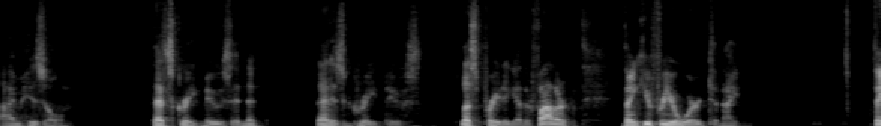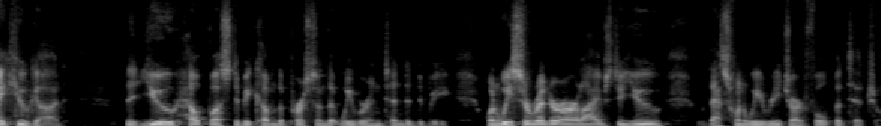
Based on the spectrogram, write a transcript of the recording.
I'm his own. That's great news, isn't it? That is great news. Let's pray together. Father, thank you for your word tonight. Thank you, God, that you help us to become the person that we were intended to be. When we surrender our lives to you, that's when we reach our full potential.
